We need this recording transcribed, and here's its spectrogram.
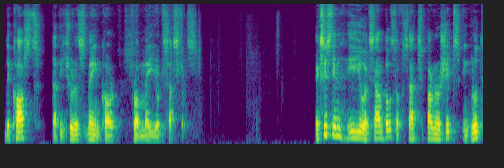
the costs that insurers may incur from major disasters. Existing EU examples of such partnerships include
